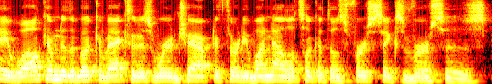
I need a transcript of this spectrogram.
Hey, welcome to the book of Exodus. We're in chapter 31 now. Let's look at those first six verses.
